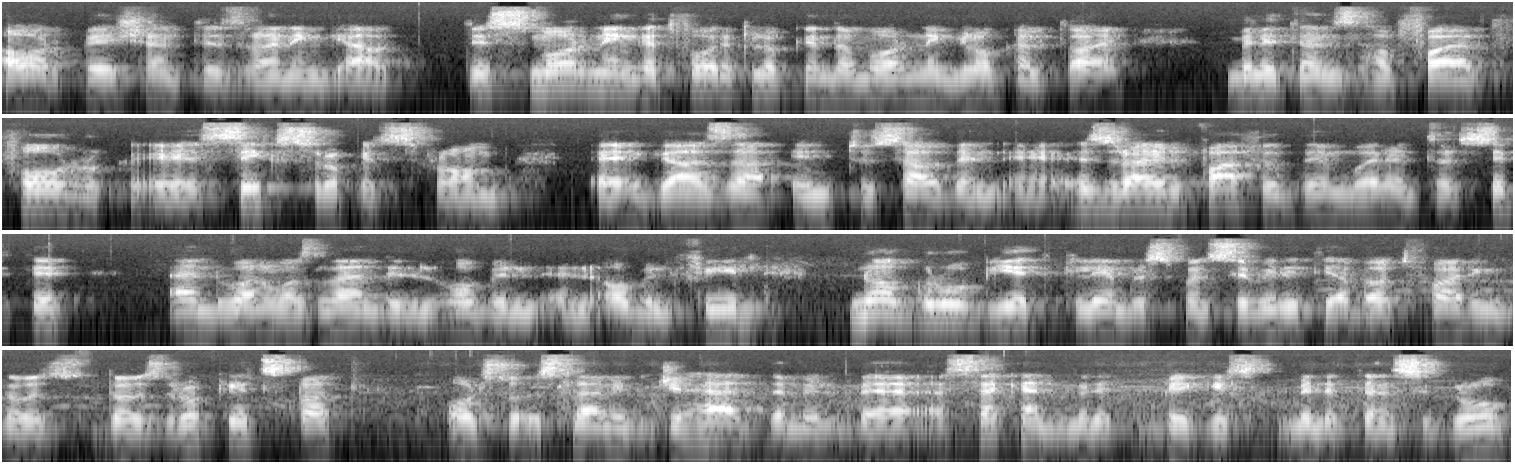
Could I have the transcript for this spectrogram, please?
our patient is running out. This morning at four o'clock in the morning local time, militants have fired four, uh, six rockets from uh, Gaza into southern uh, Israel. Five of them were intercepted, and one was landed in open in open field. No group yet claimed responsibility about firing those those rockets, but also Islamic Jihad, the, the second biggest militant group,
